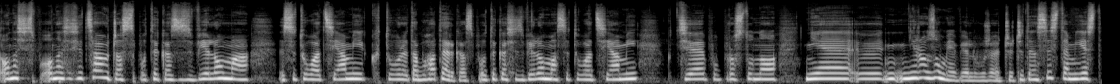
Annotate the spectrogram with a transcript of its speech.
ona, się, ona się cały czas spotyka z wieloma sytuacjami, które, ta bohaterka spotyka się z wieloma sytuacjami, gdzie po prostu no, nie, y, nie rozumie wielu rzeczy. Czy ten system jest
